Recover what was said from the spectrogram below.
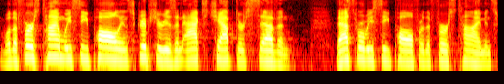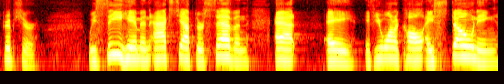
Well, the first time we see Paul in Scripture is in Acts chapter 7. That's where we see Paul for the first time in Scripture. We see him in Acts chapter 7 at a, if you want to call, a stoning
